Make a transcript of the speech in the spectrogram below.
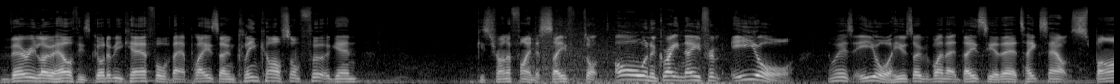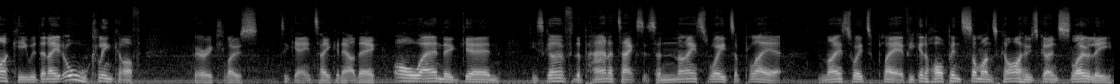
very low health. He's got to be careful of that play zone. Clean calf's on foot again. He's trying to find a safe dot. Oh, and a great nade from Eeyore. Where's Eeyore? He was over by that Dacia there. Takes out Sparky with the nade. Oh, calf. Very close to getting taken out there. Oh, and again. He's going for the pan attacks. It's a nice way to play it. Nice way to play it. If you can hop into someone's car who's going slowly,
